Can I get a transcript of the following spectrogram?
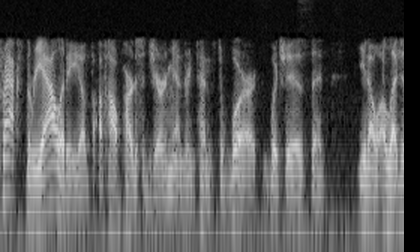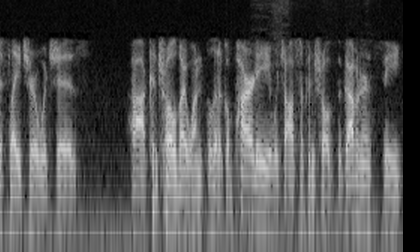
tracks the reality of, of how partisan gerrymandering tends to work, which is that you know a legislature which is uh, controlled by one political party, which also controls the governor's seat,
